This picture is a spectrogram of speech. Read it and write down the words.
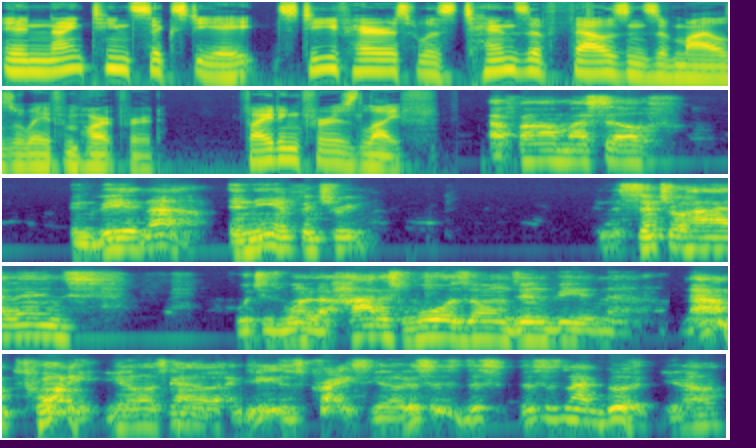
In 1968, Steve Harris was tens of thousands of miles away from Hartford, fighting for his life. I found myself in Vietnam in the infantry in the Central Highlands, which is one of the hottest war zones in Vietnam. Now I'm 20, you know, it's kind of like Jesus Christ, you know, this is this this is not good, you know.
